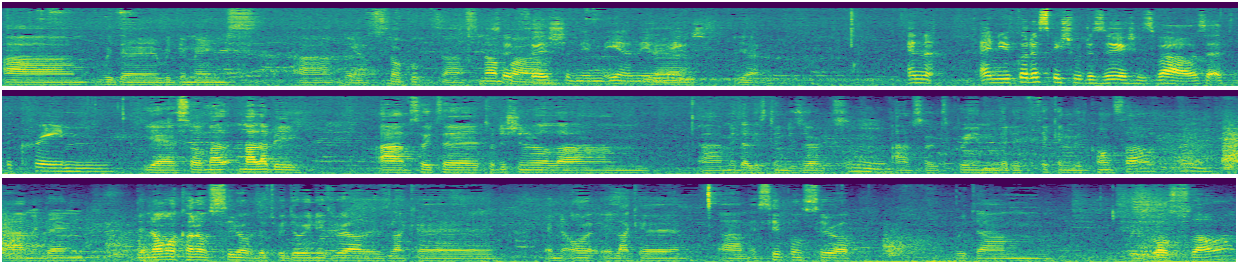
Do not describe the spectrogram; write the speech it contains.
um, with the with the mains, uh, the Yeah. slow cooked uh, So snapper. fish and then, yeah, and then yeah, meat. yeah. And and you've got a special dessert as well. Is it the cream? Yeah, so mal- malabi, um, so it's a traditional um, uh, Middle Eastern dessert. Um, so it's cream that is thickened with corn flour, um, and then the normal kind of syrup that we do in Israel is like a an or, like a, um, a simple syrup with um, with rose flour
